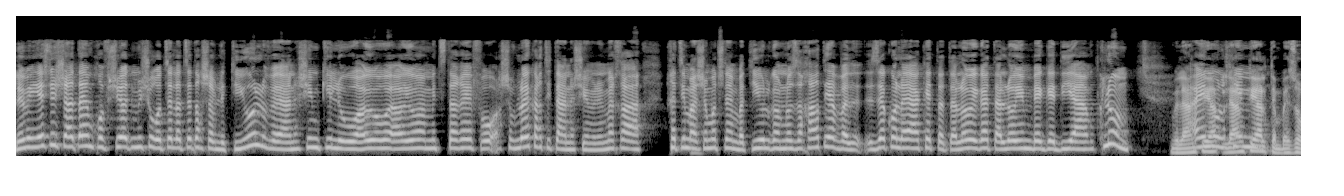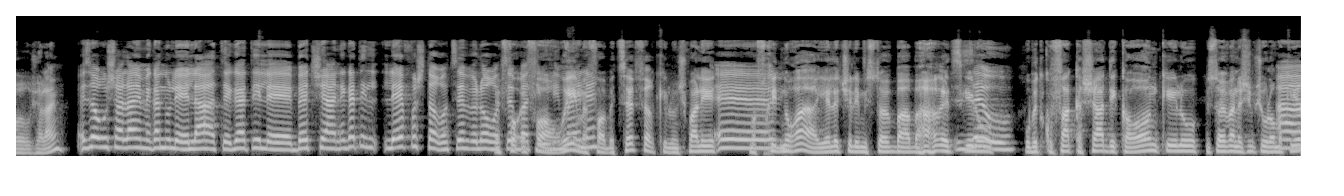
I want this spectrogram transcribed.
יש לי שעתיים חופשיות מישהו רוצה לצאת עכשיו לטיול ואנשים כאילו היו היו מצטרף או עכשיו לא הכרתי את האנשים אני אומר לך חצי מהשמות שלהם בטיול גם לא זכרתי אבל זה כל היה הקטע אתה לא הגעת לא עם בגד ים כלום ולאן טיילתם? באזור ירושלים? אזור ירושלים הגענו לאילת הגעתי לבית שאן הגעתי לאיפה שאתה רוצה ולא רוצה איפה איפה ההורים? איפה הבית ספר? כאילו נשמע לי אה, מפחיד נורא הילד שלי מסתובב בארץ כאילו זהו. הוא בתקופה קשה דיכאון כאילו מסתובב אנשים שהוא לא מכיר.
